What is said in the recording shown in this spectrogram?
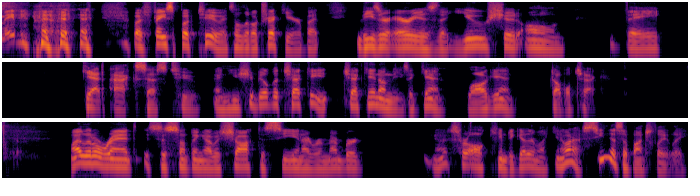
maybe. but Facebook too, it's a little trickier. But these are areas that you should own. They get access to, and you should be able to check in, check in on these again. Log in, double check. My little rant is just something I was shocked to see, and I remembered. You know, it sort of all came together. I'm like, you know what? I've seen this a bunch lately.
